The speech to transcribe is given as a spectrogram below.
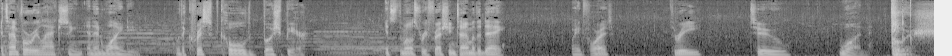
A time for relaxing and unwinding with a crisp, cold Busch beer. It's the most refreshing time of the day. Wait for it. Three, two, one. Busch.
